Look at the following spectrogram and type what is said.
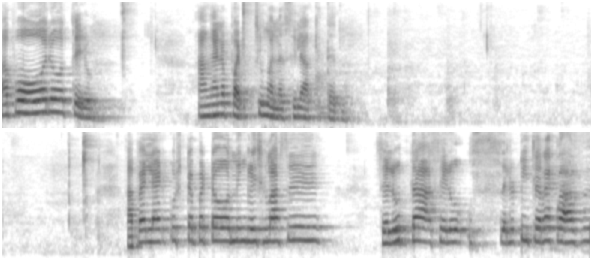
അപ്പോൾ ഓരോരുത്തരും അങ്ങനെ പഠിച്ച് മനസ്സിലാക്കി തന്നു അപ്പം എല്ലാവർക്കും ഇഷ്ടപ്പെട്ടോ ഒന്ന് ഇംഗ്ലീഷ് ക്ലാസ്? സെലുത്ത സെലു സെലു ടീച്ചറെ ക്ലാസ്.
